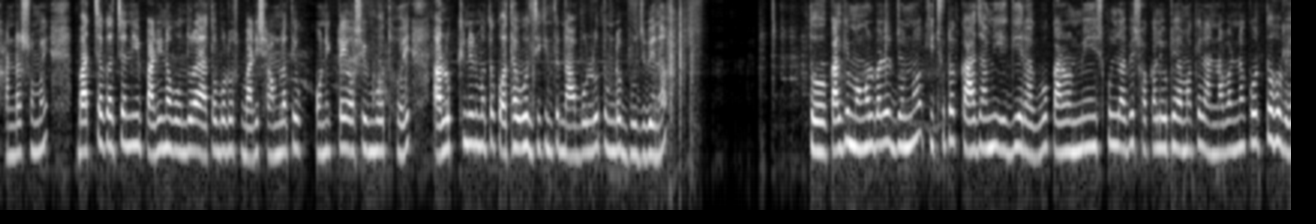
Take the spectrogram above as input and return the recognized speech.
ঠান্ডার সময় বাচ্চা কাচ্চা নিয়ে পারি না বন্ধুরা। এত বড় বাড়ি সামলাতে অনেকটাই অসম্ভব হয়। আলক্ষণের মতো কথা বলছি কিন্তু না বললেও তোমরা বুঝবে না। তো কালকে মঙ্গলবারের জন্য কিছুটা কাজ আমি এগিয়ে রাখব। কারণ মেয়ে স্কুল যাবে, সকালে উঠে আমাকে রান্নাবান্না করতে হবে।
